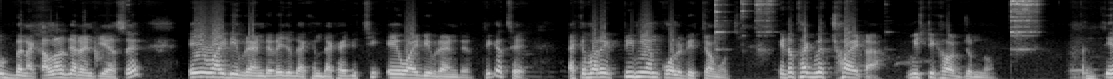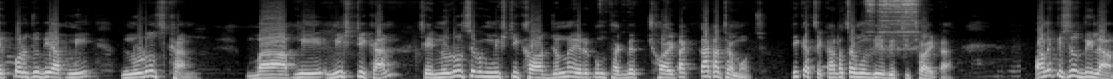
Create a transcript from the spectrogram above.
উঠবে না। কালার গ্যারান্টি আছে। এ ওয়াইডি ব্র্যান্ডের, এই যে দেখেন, দেখাই দিচ্ছি এ ওয়াইডি ব্র্যান্ডের, ঠিক আছে? একেবারে প্রিমিয়াম কোয়ালিটির চামচ। এটা থাকবে ছয়টা মিষ্টি খাওয়ার জন্য। এরপর যদি আপনি নুডলস খান বা আপনি মিষ্টি খান সেই নুডলস এবং মিষ্টি খাওয়ার জন্য এরকম থাকবে ছয়টা কাঁটা চামচ। ঠিক আছে? কাঁটা চামচ দিয়ে দিচ্ছি ছয়টা। অনেক কিছু দিলাম।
